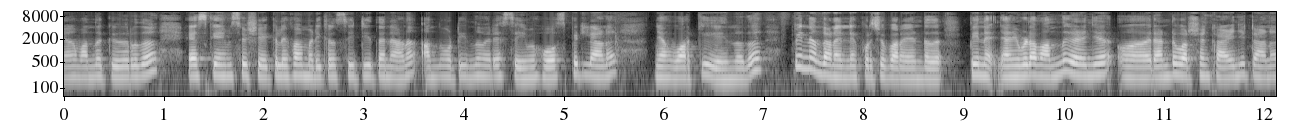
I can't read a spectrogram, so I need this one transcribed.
ഞാൻ വന്ന് കയറുന്നത് S K M C Sheikh Khalifa medical city തന്നെയാണ്. അന്ന് തൊട്ട് ഇന്ന് വരെ സെയിം ഹോസ്പിറ്റലാണ് ഞാൻ വർക്ക് ചെയ്യുന്നത്. പിന്നെന്താണ് എന്നെക്കുറിച്ച് പറയേണ്ടത്? പിന്നെ ഞാൻ ഇവിടെ വന്നു കഴിഞ്ഞ് രണ്ട് വർഷം കഴിഞ്ഞിട്ടാണ്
